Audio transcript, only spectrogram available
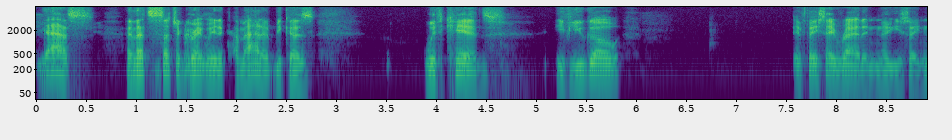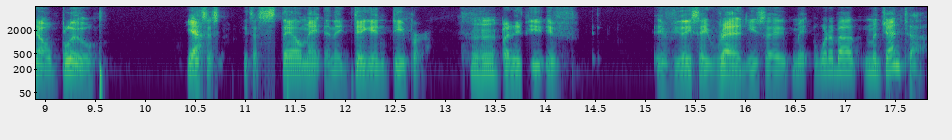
Yes. And that's such a great way to come at it because with kids, if you go, if they say red and you say no, blue, Yeah. it's a it's a stalemate and they dig in deeper. Mhm. But if you if if they say red, you say what about magenta,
